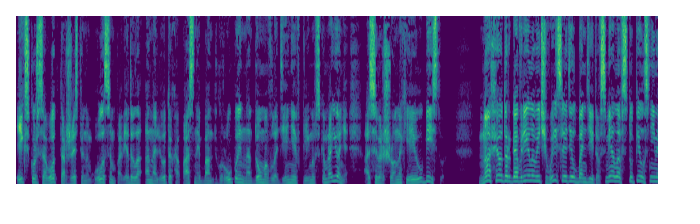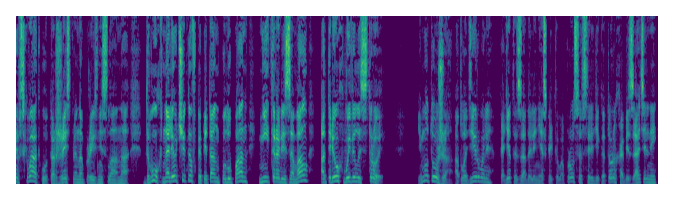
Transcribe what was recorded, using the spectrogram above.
Экскурсовод торжественным голосом поведала о налетах опасной бандгруппы на домовладение в Климовском районе, о совершенных ею убийствах. Но Федор Гаврилович выследил бандитов, смело вступил с ними в схватку, торжественно произнесла она. Двух налетчиков капитан Полупан нейтрализовал, а трех вывел из строя. Ему тоже аплодировали, кадеты задали несколько вопросов, среди которых обязательный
